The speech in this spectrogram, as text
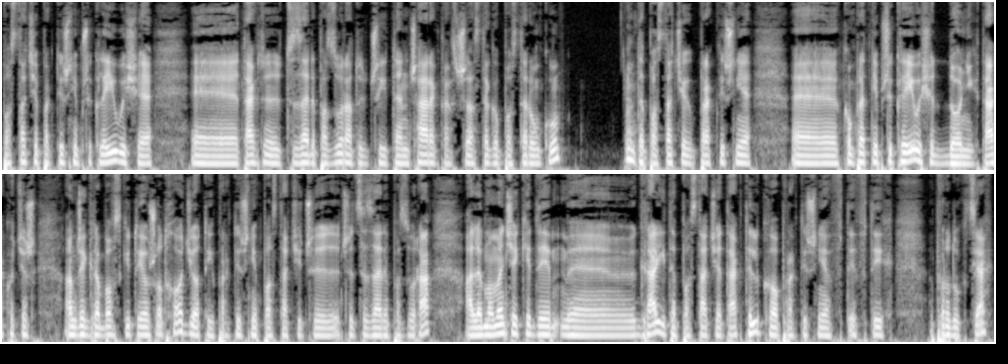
postacie praktycznie przykleiły się, e, tak, Cezary Pazura, czyli ten czarek, tak, z 13 posterunku, te postacie praktycznie e, kompletnie przykleiły się do nich, tak? Chociaż Andrzej Grabowski to już odchodzi od tej praktycznie postaci, czy, czy Cezary Pazura, ale w momencie, kiedy e, grali te postacie, tak, tylko praktycznie w, ty, w tych produkcjach,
